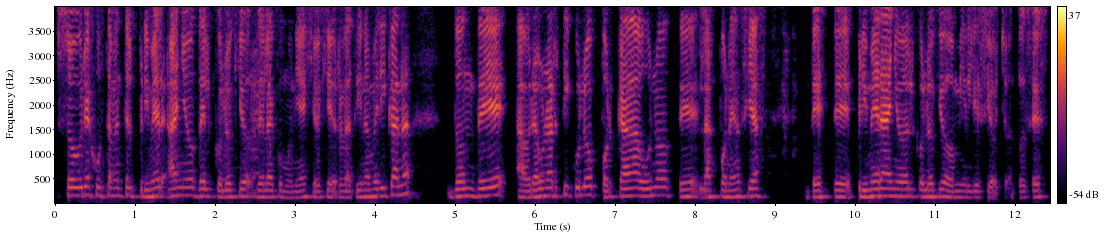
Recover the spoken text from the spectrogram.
sobre justamente el primer año del coloquio de la comunidad geográfica latinoamericana, donde habrá un artículo por cada una de las ponencias de este primer año del coloquio 2018. Entonces,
